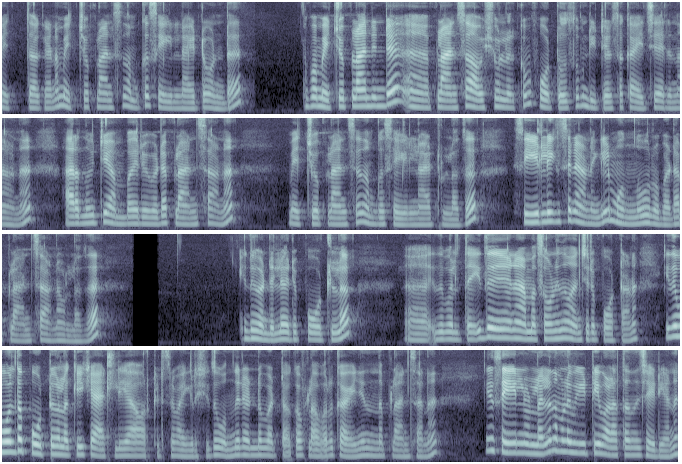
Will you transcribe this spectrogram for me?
മെത്തൊക്കെയാണ്. മെച്ചോ പ്ലാന്റ്സ് നമുക്ക് സെയിലിനായിട്ടും ഉണ്ട്. അപ്പോൾ മെച്ചോ പ്ലാന്റിന്റെ പ്ലാന്റ്സ് ആവശ്യമുള്ളവർക്കും ഫോട്ടോസും ഡീറ്റെയിൽസൊക്കെ അയച്ചു തരുന്നതാണ്. അറുന്നൂറ്റി അമ്പത് രൂപയുടെ പ്ലാൻസാണ് മെച്ചോ പ്ലാന്റ്സ് നമുക്ക് സെയിലിനായിട്ടുള്ളത് സീഡ്ലിങ്സിനാണെങ്കിൽ മുന്നൂറ് രൂപയുടെ പ്ലാന്റ്സ് ആണ് ഉള്ളത്. ഇത് കണ്ടില്ല ഒരു പോട്ടിൽ ഇതുപോലത്തെ ഇത് ഞാൻ ആമസോണിൽ നിന്ന് വാങ്ങിച്ചൊരു പോട്ടാണ്. ഇതുപോലത്തെ പോട്ടുകളൊക്കെ ഈ കാറ്റ്ലിയ ഓർക്കിഡ്സിന് ഭയങ്കര ഇഷ്ടം. ഇത് ഒന്ന് രണ്ട് വട്ടമൊക്കെ ഫ്ലവർ കഴിഞ്ഞ് നിന്ന പ്ലാന്റ്സ് ആണ്. ഈ സെയിലിനുള്ള നമ്മൾ വീട്ടിൽ വളർത്തുന്ന ചെടിയാണ്.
